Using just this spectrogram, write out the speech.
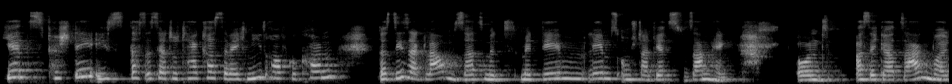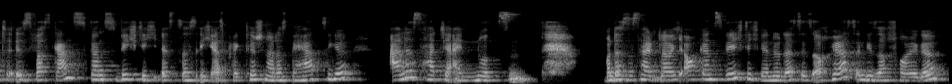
jetzt verstehe ich es. Das ist ja total krass, da wäre ich nie drauf gekommen, dass dieser Glaubenssatz mit, mit dem Lebensumstand jetzt zusammenhängt. Und was ich gerade sagen wollte, ist, was ganz, ganz wichtig ist, dass ich als Practitioner das beherzige, alles hat ja einen Nutzen. Und das ist halt, glaube ich, auch ganz wichtig, wenn du das jetzt auch hörst in dieser Folge,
